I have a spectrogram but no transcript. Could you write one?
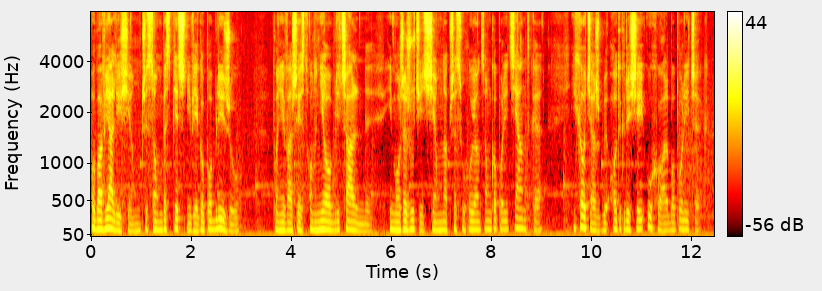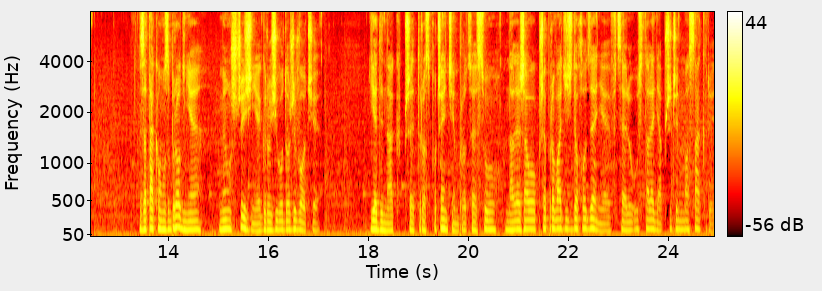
obawiali się, czy są bezpieczni w jego pobliżu, ponieważ jest on nieobliczalny i może rzucić się na przesłuchującą go policjantkę i chociażby odgryźć jej ucho albo policzek. Za taką zbrodnię mężczyźnie groziło dożywocie. Jednak przed rozpoczęciem procesu należało przeprowadzić dochodzenie w celu ustalenia przyczyn masakry,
